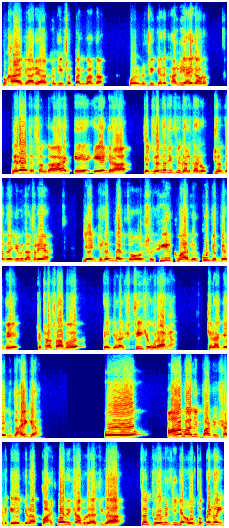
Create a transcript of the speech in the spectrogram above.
ਵਿਖਾਇਆ ਜਾ ਰਿਹਾ ਕੁਲਦੀਪ ਸਿੰਘ ਧਾਲੀਵਾਲ ਦਾ, ਕੋਈ ਨਤੀਜਾ ਤੇ ਕੱਲ ਹੀ ਆਏਗਾ ਹੁਣ। ਮੇਰਾ ਦੱਸਣ ਦਾ ਕਿ ਇਹ ਜਿਹੜਾ, ਤੇ ਜਲੰਧਰ ਦੀ ਤੁਸੀਂ ਗੱਲ ਕਰ ਲਓ, ਜਲੰਧਰ ਦੇ ਜਿਵੇਂ ਦੱਸ ਰਹੇ ਆ ਜੇ ਜਲੰਧਰ ਤੋਂ ਸੁਸ਼ੀਲ ਕੁਮਾਰ ਰਿੰਕੂ ਜਿੱਤੇ ਹੁੰਦੇ ਚੱਠਾ ਸਾਹਿਬ ਤੇ ਜਿਹੜਾ ਸਤੀਸ਼ ਉਗਰਾਲ ਆ, ਜਿਹੜਾ ਕਿ ਵਿਧਾਇਕ ਆ, ਉਹ ਆਮ ਆਦਮੀ ਪਾਰਟੀ ਛੱਡ ਕੇ ਜਿਹੜਾ ਭਾਜਪਾ ਵਿੱਚ ਸ਼ਾਮਲ ਹੋਇਆ ਸੀਗਾ ਤੇ ਚੋਣ ਨਤੀਜਾ ਆਉਣ ਤੋਂ ਪਹਿਲਾਂ ਹੀ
